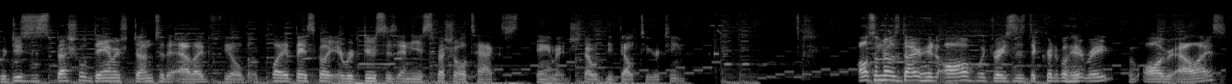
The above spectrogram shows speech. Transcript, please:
reduces special damage done to the allied field of play. Basically, it reduces any special attacks damage that would be dealt to your team. Also knows Dire Hit All, which raises the critical hit rate of all of your allies.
